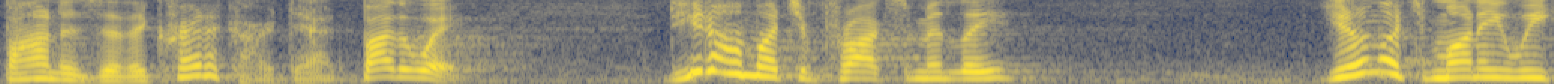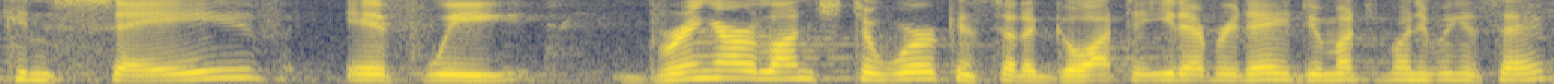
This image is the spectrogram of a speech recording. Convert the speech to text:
bondage of the credit card debt. By the way, do you know how much approximately? You know how much money we can save if we bring our lunch to work instead of go out to eat every day? Do you know how much money we can save?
